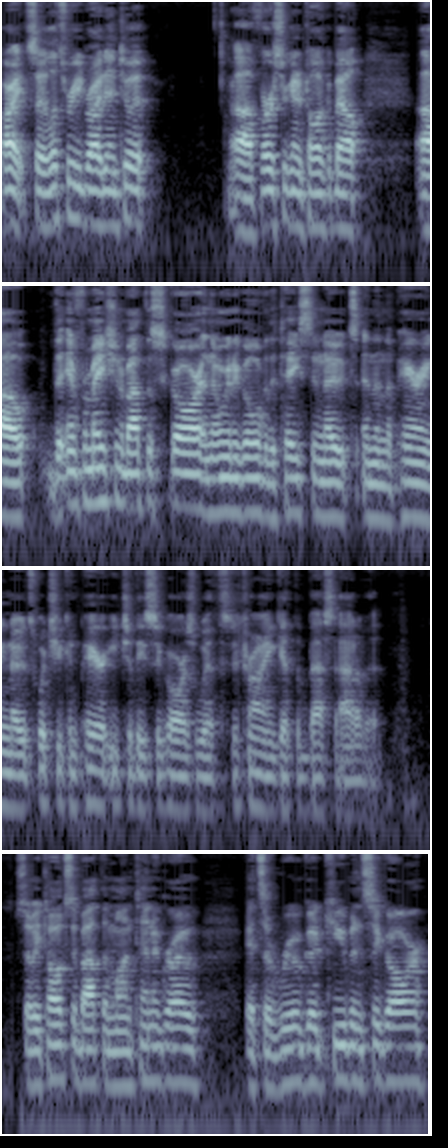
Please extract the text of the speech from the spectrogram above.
All right, so let's read right into it. Uh, first, we're going to talk about uh, the information about the cigar, and then we're going to go over the tasting notes and then the pairing notes, which you can pair each of these cigars with to try and get the best out of it. So he talks about the Montenegro. It's a real good Cuban cigar,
